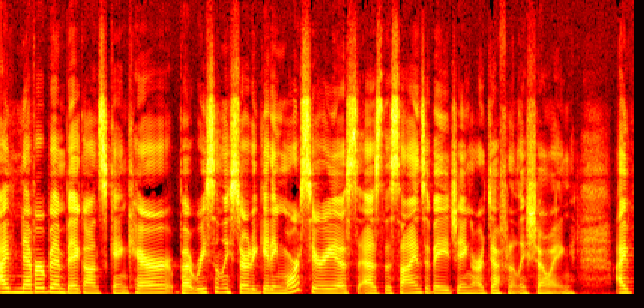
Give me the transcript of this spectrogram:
I've never been big on skincare, but recently started getting more serious as the signs of aging are definitely showing. I've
